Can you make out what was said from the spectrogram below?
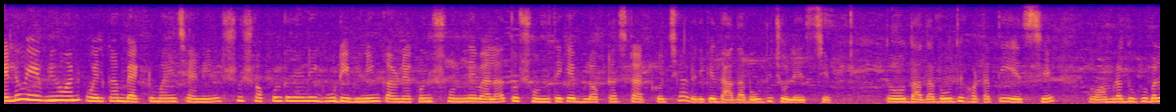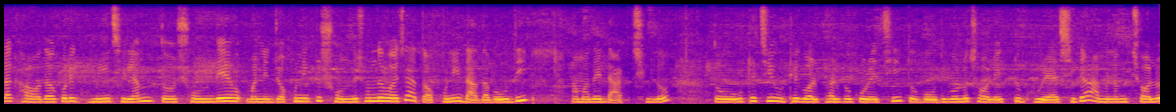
Hello everyone, welcome back to my channel. So সকলকে জানি গুড ইভিনিং, কারণ এখন সন্ধেবেলা, তো সন্ধ্যে থেকে ব্লগটা স্টার্ট করছি, আর এদিকে দাদা বৌদি চলে এসছে। তো দাদা বৌদি হঠাৎই এসছে, তো আমরা দুপুরবেলা খাওয়া দাওয়া করে ঘুমিয়েছিলাম, তো সন্ধে মানে যখন একটু সন্ধে সন্ধে হয়েছে, আর তখনই দাদা বৌদি আমাদের ডাকছিল। তো উঠেছি, উঠে গল্প গল্প করেছি, তো বৌদি বলল, চলো একটু ঘুরে আসি গা। আমি বললাম, চলো,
